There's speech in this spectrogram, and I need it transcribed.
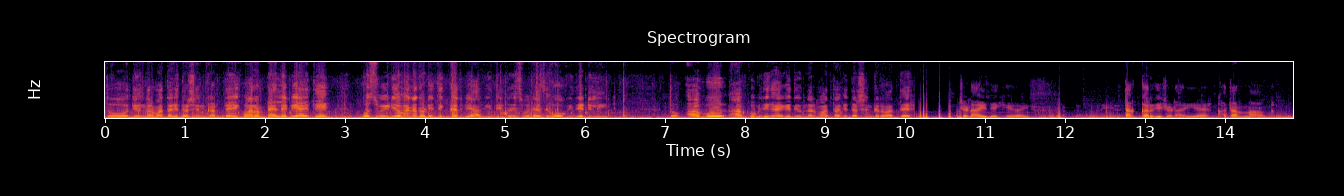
तो दियोंदर माता के दर्शन करते हैं। एक बार हम पहले भी आए थे उस वीडियो में ना थोड़ी दिक्कत भी आ गई थी तो इस वजह से वो हो गई थी डिलीट तो अब आपको भी दिखाएँगे दियोंदर माता के दर्शन करवाते। चढ़ाई देखिएगा इस टक्कर की चढ़ाई है खतरनाक।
